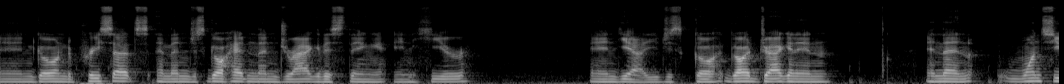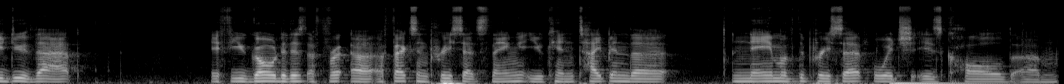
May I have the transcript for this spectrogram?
and go into presets and then just go ahead and then drag this thing in here and yeah you just go go ahead drag it in and then once you do that if you go to this uh, effects and presets thing, you can type in the name of the preset, which is called, um,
